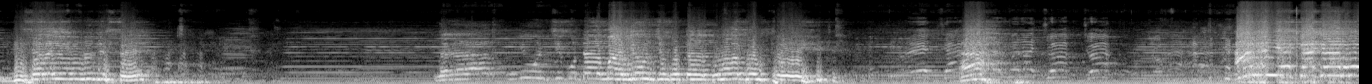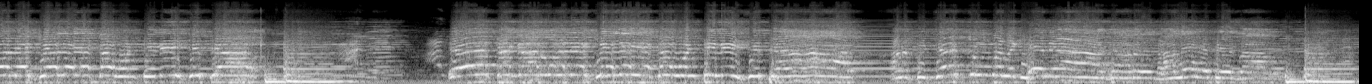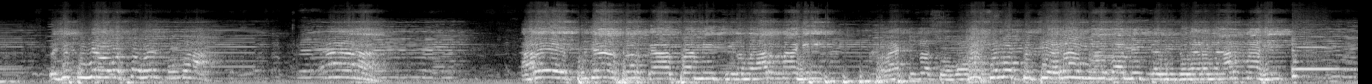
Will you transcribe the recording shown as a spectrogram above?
दिसायला एवढं दिसतंय. तुझी उंची कुठं माझी उंची कुठं? कुणाला बोलतोय? अरे तुझ्यासारखा असा मी चिरणार नाही. तुझा स्वभाव चेहरा माझा मी कधी नाही.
